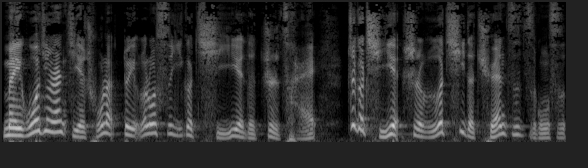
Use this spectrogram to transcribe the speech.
美国竟然解除了对俄罗斯一个企业的制裁。这个企业是俄气的全资子公司。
